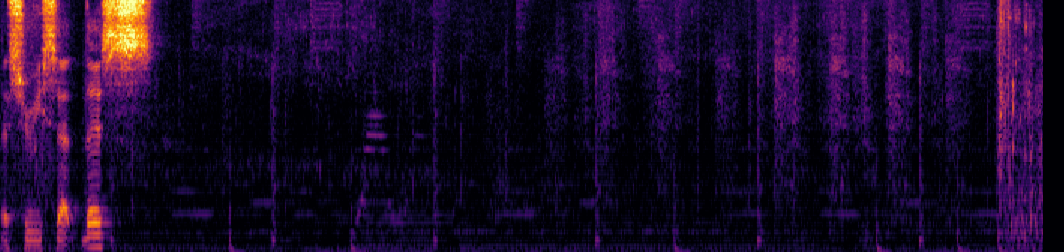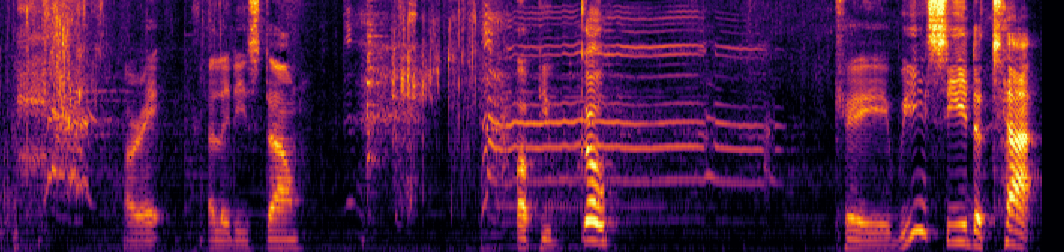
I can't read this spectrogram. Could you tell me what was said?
Let's reset this. Alright, Elodie's down. Up you go. Okay, we see the Tapp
